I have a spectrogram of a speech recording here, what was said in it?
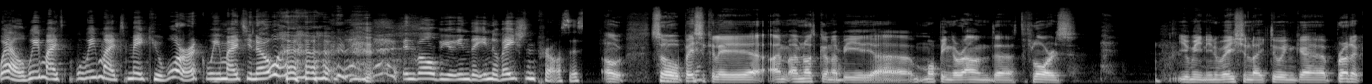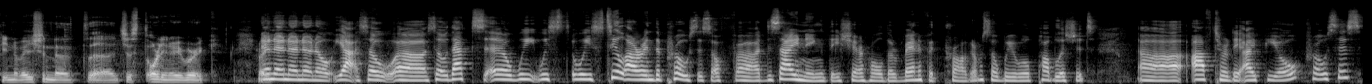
Well, we might we might make you work. We might, you know, involve you in the innovation process. Oh, so basically, uh, I'm I'm not gonna be mopping around the floors you mean innovation like doing uh, product innovation, not uh, just ordinary work? Right? No, no, no, no, no. Yeah, so uh, so that's uh, we we we still are in the process of uh, designing the shareholder benefit program. So we will publish it uh, after the IPO process,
